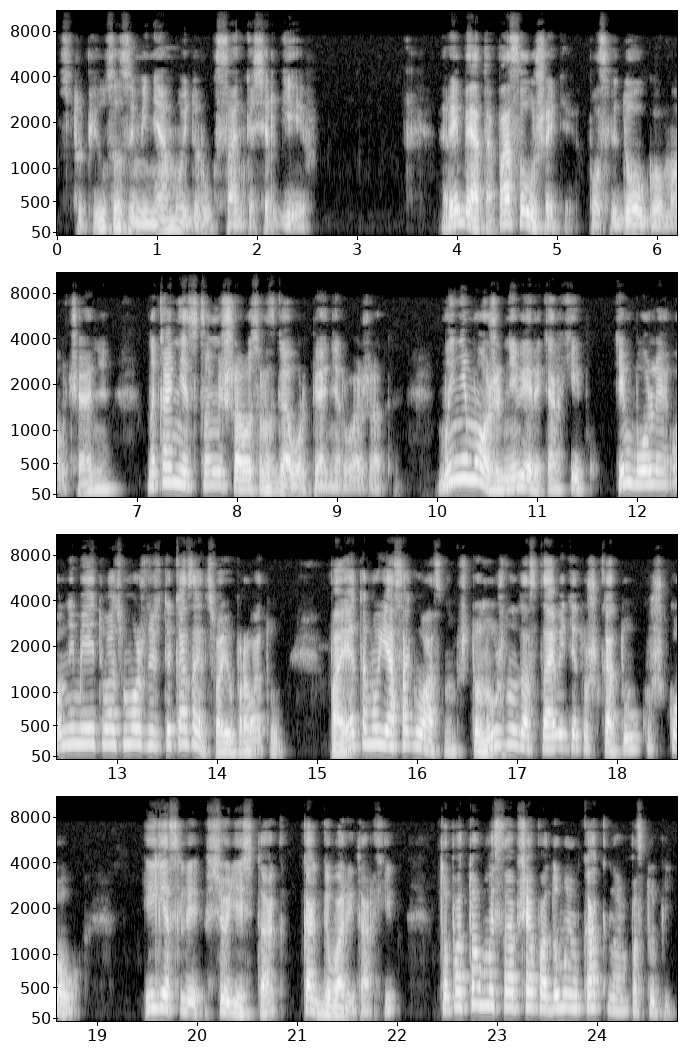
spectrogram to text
Ступился за меня мой друг Санька Сергеев. «Ребята, послушайте!» После долгого молчания наконец-то вмешалась разговор пионер-вожатый. «Мы не можем не верить Архипу, тем более он имеет возможность доказать свою правоту. Поэтому я согласна, что нужно доставить эту шкатулку в школу. И если все есть так, как говорит Архип, то потом мы сообща подумаем, как нам поступить.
